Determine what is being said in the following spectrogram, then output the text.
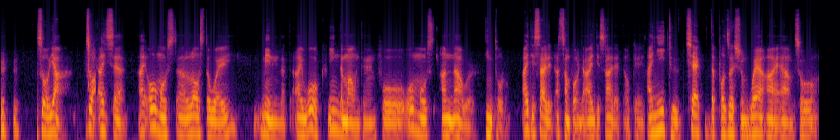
so yeah, so I said I almost uh, lost the way, meaning that I walked in the mountain for almost an hour in total. I decided at some point, I decided, okay, I need to check the position where I am. So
